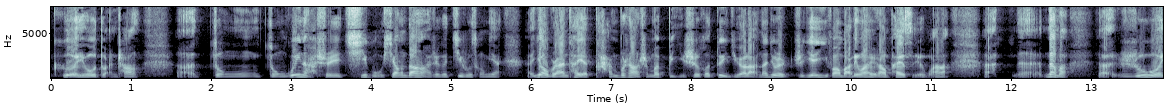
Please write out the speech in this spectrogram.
各有短长，啊总总归呢是旗鼓相当啊，这个技术层面，要不然他也谈不上什么比试和对决了，那就是直接一方把另外一方拍死就完了啊。呃，那么呃，如果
